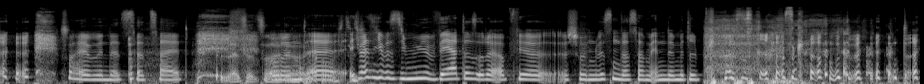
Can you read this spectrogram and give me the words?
Vor allem in letzter Zeit. In letzter Zeit, Und ja, äh, ich weiß nicht, ob es die Mühe wert ist oder ob wir schon wissen, dass am Ende Mittelplus rauskommen wird.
